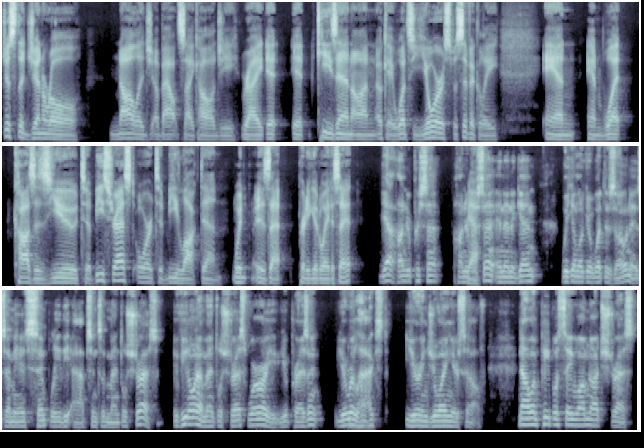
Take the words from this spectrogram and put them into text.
just the general knowledge about psychology right it it keys in on okay what's your specifically and and what causes you to be stressed or to be locked in. Would, is that pretty good way to say it? Yeah, 100%. 100%. And then again, we can look at what the zone is. I mean, it's simply the absence of mental stress. If you don't have mental stress, where are you? You're present, you're mm-hmm. relaxed, you're enjoying yourself. Now, when people say, well, I'm not stressed,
